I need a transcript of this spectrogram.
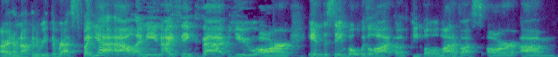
all right, I'm not going to read the rest. But yeah, Al, I mean, I think that you are in the same boat with a lot of people. A lot of us are, um,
